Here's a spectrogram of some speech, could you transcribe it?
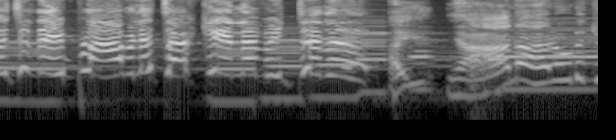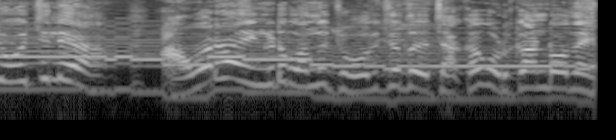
ചോദിച്ചിട്ടാ ഈ പ്ലാവിലെ ചക്കയെല്ലാം വിറ്റത്? ഐ ഞാൻ ആരോട് ചോദിച്ചില്ല. അവരാ ഇങ്ങോട്ട് വന്ന് ചോദിച്ചത് ചക്ക കൊടുക്കാണ്ടോന്നേ.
